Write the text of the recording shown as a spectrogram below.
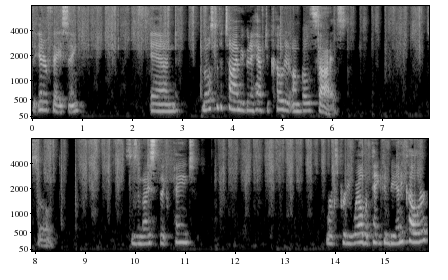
the interfacing. And most of the time you're going to have to coat it on both sides. So this is a nice thick paint works pretty well. The paint can be any color.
